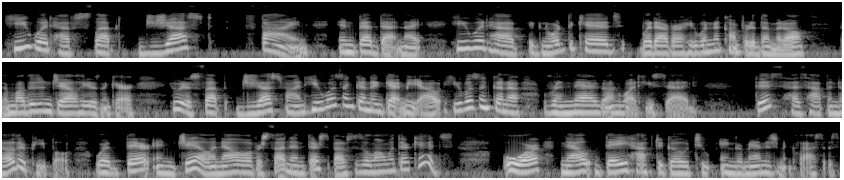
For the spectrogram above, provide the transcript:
he would have slept just fine in bed that night. He would have ignored the kids, whatever. He wouldn't have comforted them at all the mother's in jail. He doesn't care. He would have slept just fine. He wasn't going to get me out. He wasn't going to renege on what he said. This has happened to other people where they're in jail and now all of a sudden their spouse is alone with their kids. Or now they have to go to anger management classes.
